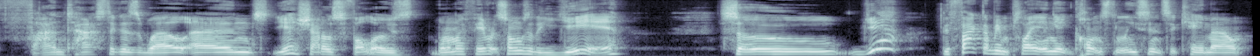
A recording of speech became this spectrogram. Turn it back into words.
fantastic as well. And yeah, Shadows Follows, one of my favorite songs of the year. So, yeah, the fact I've been playing it constantly since it came out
